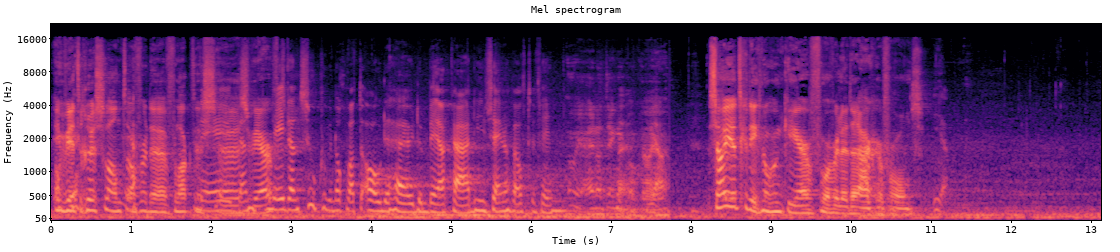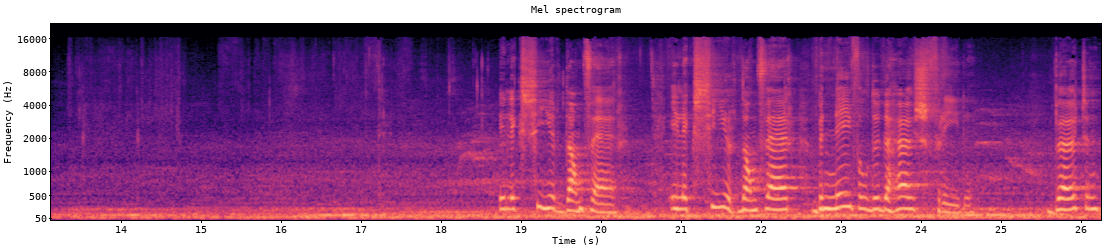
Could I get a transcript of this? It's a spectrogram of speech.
In Wit-Rusland over de vlaktes Nee, eh, dan, zwerft. nee, dan zoeken we nog wat oude huiden bij elkaar, die zijn nog wel te vinden. Oh ja, dat denk ik ook wel, Ja. Zou je het gedicht nog een keer voor willen dragen voor ons? Ja. Elixier d'Anvers. Elixier d'Anvers benevelde de huisvrede. Buiten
